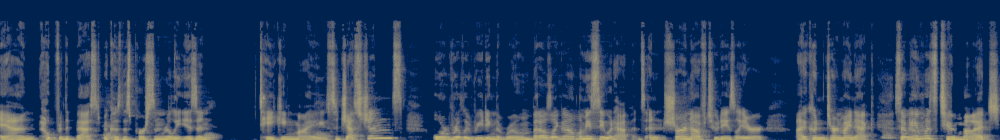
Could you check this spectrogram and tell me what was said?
and hope for the best because this person really isn't taking my suggestions or really reading the room. But i was like oh, let me see what happens. And sure enough two days later I couldn't turn my neck. So yeah. it was too much.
